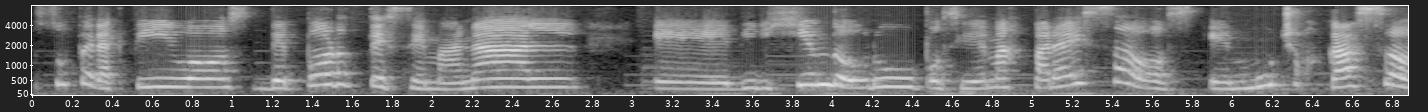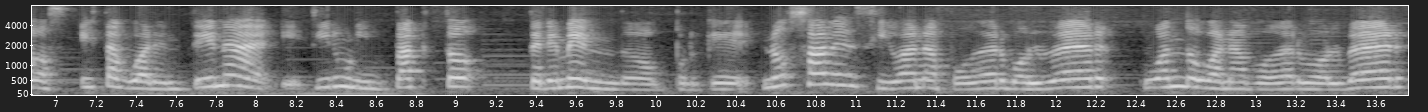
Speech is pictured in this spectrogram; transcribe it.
súper activos, deporte semanal, eh, dirigiendo grupos y demás. Para esos, en muchos casos, esta cuarentena eh, tiene un impacto tremendo, porque no saben si van a poder volver, cuándo van a poder volver.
